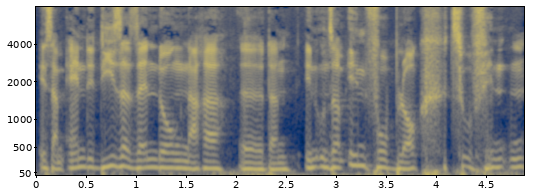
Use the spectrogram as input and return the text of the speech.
ist am Ende dieser Sendung nachher äh, dann in unserem Infoblog zu finden.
